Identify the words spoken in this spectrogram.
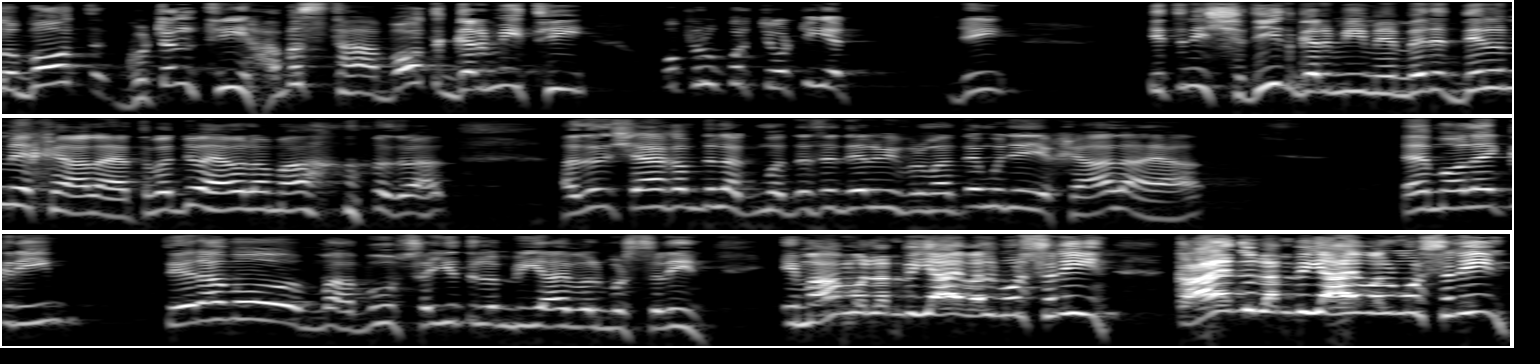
तो बहुत घुटन थी, हबस था, बहुत गर्मी थी। वो फिर ऊपर चोटी है जी, इतनी शदीद गर्मी में मेरे दिल में ख्याल आया। तवज्जो है उलमा, हज़रत। शेख अब्दुल अकमद से दिल भी फरमाते हैं, मुझे ये ख्याल आया, ए मौला करीम, तेरा वो महबूब सैदुलम्बिया वलमरसलीन इमामबिया वलमरसलीन कायदुलम्बिया वलमरसलीन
